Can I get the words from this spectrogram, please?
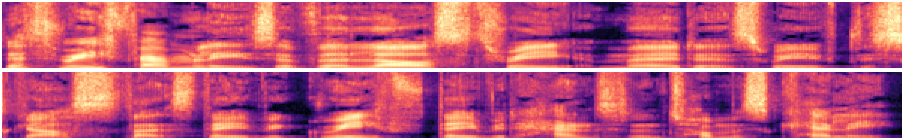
The three families of the last three murders we've discussed that's David Grief, David Hanson, and Thomas Kelly.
